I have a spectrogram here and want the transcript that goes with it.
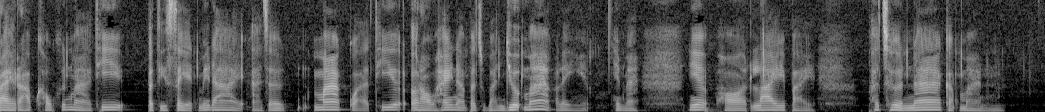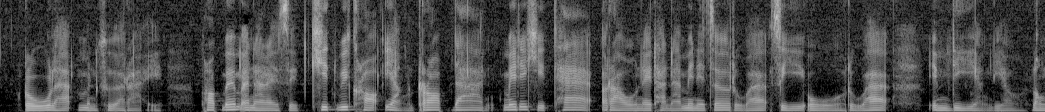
รายรับเขาขึ้นมาที่ ปฏิเสธไม่ได้ อาจจะมากกว่าที่เราให้นะปัจจุบันเยอะมากอะไรเงี้ยเห็นไหมเนี่ยพอไล่ไปเผชิญหน้ากับมัน รู้แล้วมันคืออะไร problem analysis คิดวิเคราะห์อย่างรอบด้าน ไม่ได้คิดแค่เราในฐานะ manager หรือว่า CEO หรือว่า MD อย่างเดียว ลอง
